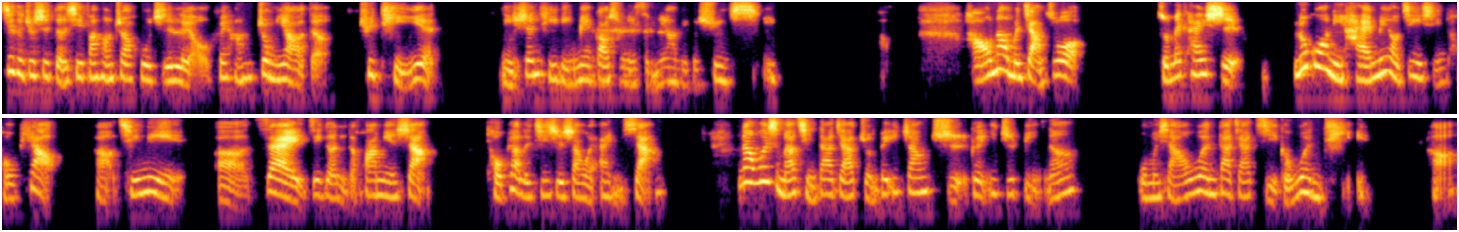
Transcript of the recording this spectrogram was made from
这个就是德系方方照护之流非常重要的，去体验你身体里面告诉你什么样的一个讯息。好，那我们讲座准备开始。如果你还没有进行投票，好，请你呃在这个你的画面上投票的机制稍微按一下。那为什么要请大家准备一张纸跟一支笔呢？我们想要问大家几个问题，好，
